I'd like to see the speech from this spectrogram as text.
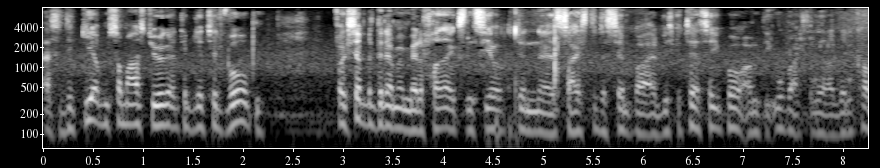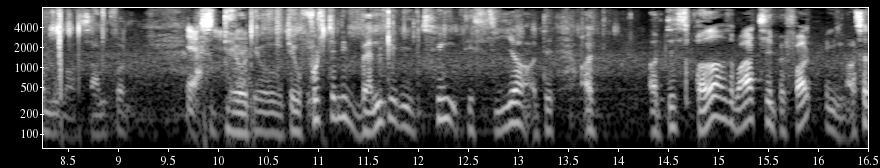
Altså det giver dem så meget styrke, at det bliver til et våben. For eksempel det der med Mette Frederiksen siger den 16. Øh, december, at vi skal til at se på, om de uvaccinerede er velkommen i vores samfund. Ja. Altså, det, er jo, det, er jo, det er jo fuldstændig vanvittige ting, de siger, og det, og, og det spreder sig bare til befolkningen, og så,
